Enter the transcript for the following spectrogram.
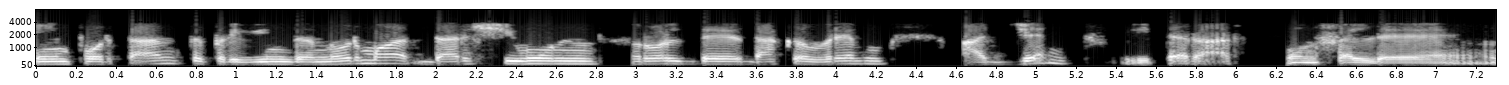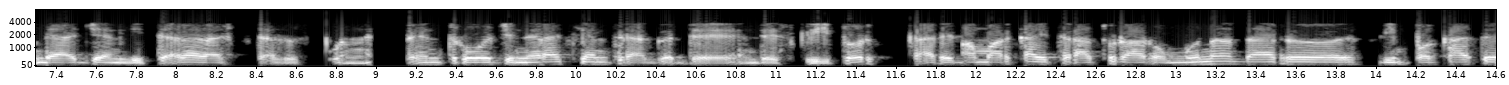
e important privind în urmă, dar și un rol de, dacă vrem, agent literar un fel de, de agent literar, aș putea să spun, pentru o generație întreagă de, de scriitori care a marcat literatura română, dar, uh, din păcate,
